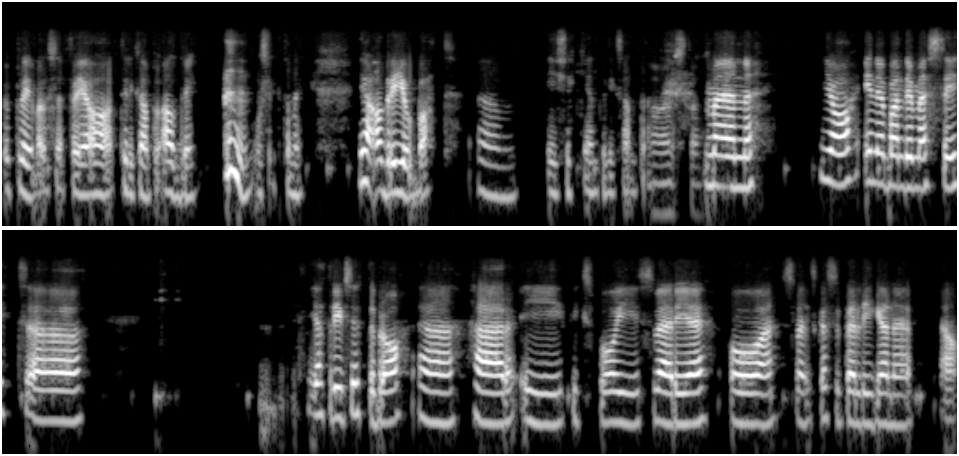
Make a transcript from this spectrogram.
upplevelse för jag har till exempel aldrig, ursäkta mig, jag har aldrig jobbat um, i Tjeckien till exempel. Ja, men ja, innebandymässigt uh, jag trivs jättebra eh, här i Pixbo i Sverige och svenska superligan är ja,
